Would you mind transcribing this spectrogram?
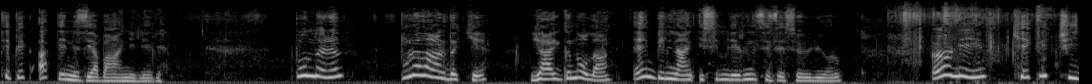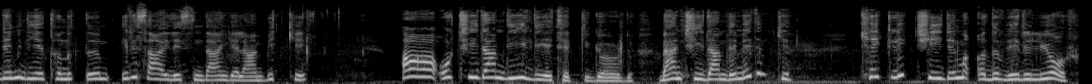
tipik Akdeniz yabanileri. Bunların buralardaki yaygın olan en bilinen isimlerini size söylüyorum. Örneğin keklik çiğdemi diye tanıttığım iris ailesinden gelen bitki. Aa o çiğdem değil diye tepki gördü. Ben çiğdem demedim ki. Keklik çiğdemi adı veriliyor.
